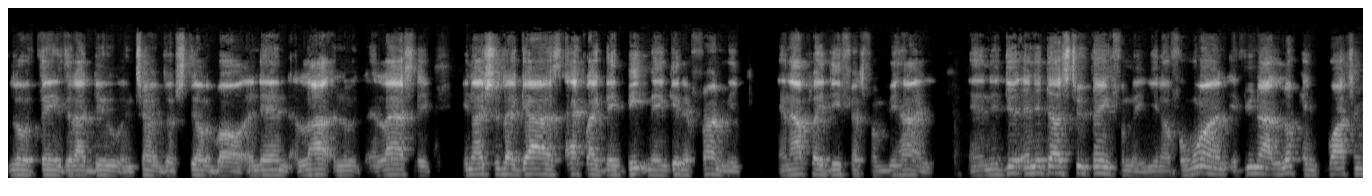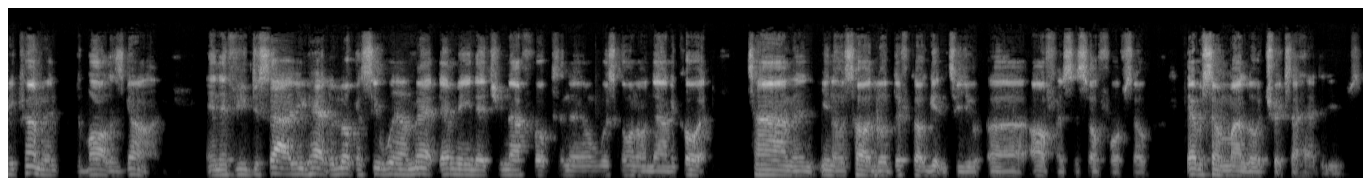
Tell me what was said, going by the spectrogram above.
little things that I do in terms of stealing the ball. And then a lot, and, lastly, you know, I should let guys act like they beat me and get in front of me, and I play defense from behind you and it do, and it does two things for me. You know, for one, if you're not looking, watching me coming, the ball is gone. And if you decide you had to look and see where I'm at, that means that you're not focusing on what's going on down the court. Time and you know it's hard, a little difficult getting to your uh, offense and so forth. So that was some of my little tricks I had to use.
